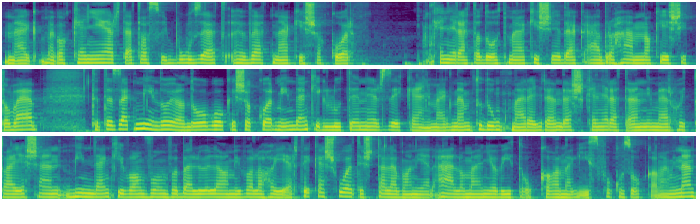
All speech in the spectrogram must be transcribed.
meg, meg a kenyér, tehát az, hogy búzát vetnek, és akkor kenyeret adott Melkisédek Ábrahámnak, és itt tovább. Tehát ezek mind olyan dolgok, és akkor mindenki gluténérzékeny, meg nem tudunk már egy rendes kenyeret enni, mert hogy teljesen mindenki van vonva belőle, ami valaha értékes volt, és tele van ilyen állományjavítókkal, meg ízfokozókkal, meg minden.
